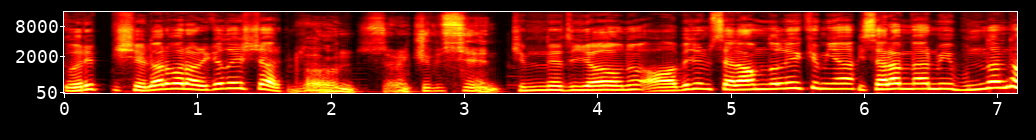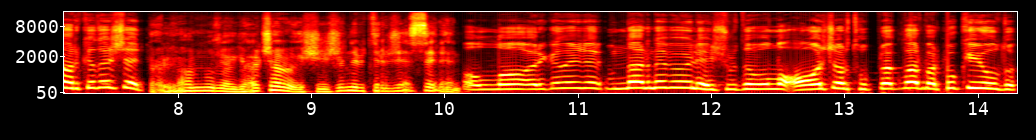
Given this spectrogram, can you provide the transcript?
Garip bir şeyler var arkadaşlar. Lan sen kimsin? Kim dedi ya onu? Abicim selamünaleyküm ya. Bir selam vermeyi bunlar ne arkadaşlar? Gel lan buraya gel çabuk işini şimdi bitireceğiz senin. Allah arkadaşlar bunlar ne böyle? Şurada valla ağaçlar topraklar var. Çok iyi oldu.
